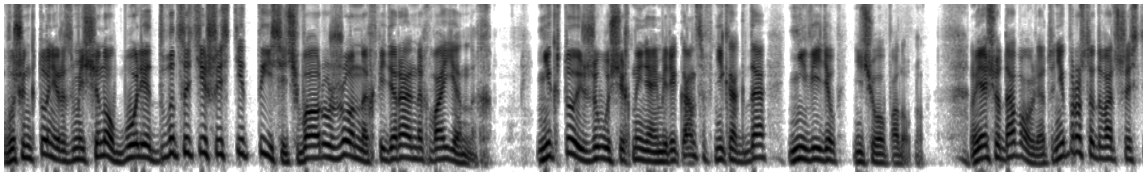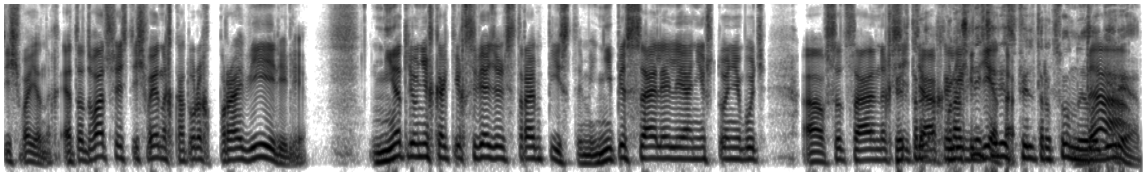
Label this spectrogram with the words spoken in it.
В Вашингтоне размещено более 26 тысяч вооруженных федеральных военных. Никто из живущих ныне американцев никогда не видел ничего подобного. Но я еще добавлю, это не просто 26 тысяч военных, это 26 тысяч военных, которых проверили – нет ли у них каких связей с трампистами? Не писали ли они что-нибудь а, в социальных Фильтра... сетях или Прошли где-то? через фильтрационные да, лагеря.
